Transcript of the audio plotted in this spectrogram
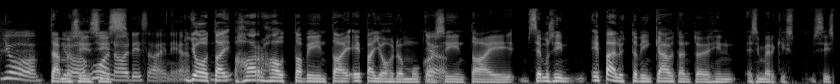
Joo, Tämmöisiin joo huonoa siis- designia. Joo, tai harhauttaviin tai epäjohdonmukaisiin tai semmoisiin epäilyttäviin käytäntöihin esimerkiksi siis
